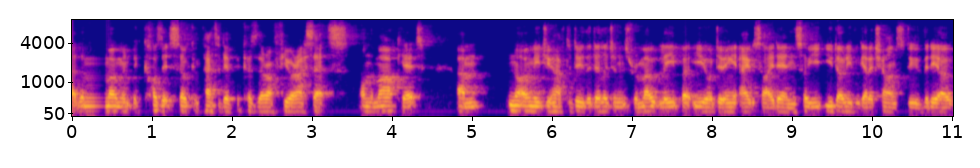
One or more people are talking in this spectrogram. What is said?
at the moment because it's so competitive, because there are fewer assets on the market. Um, not only do you have to do the diligence remotely, but you're doing it outside in. So you, you don't even get a chance to do video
